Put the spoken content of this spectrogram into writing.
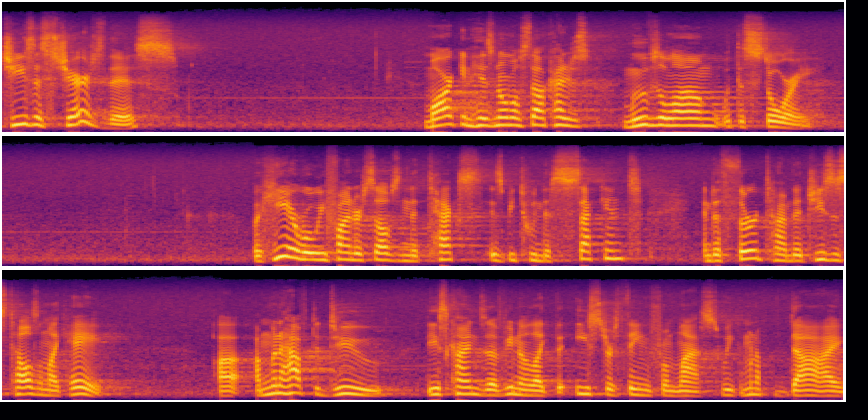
Jesus shares this, Mark, in his normal style, kind of just moves along with the story. But here, where we find ourselves in the text, is between the second and the third time that Jesus tells them, like, hey, uh, I'm going to have to do these kinds of, you know, like the Easter thing from last week. I'm going to have to die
